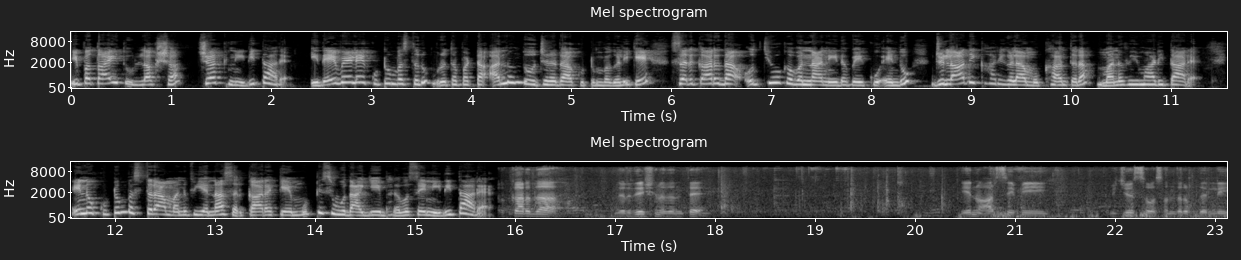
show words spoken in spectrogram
ಇಪ್ಪತ್ತೈದು ಲಕ್ಷ ಚೆಕ್ ನೀಡಿದ್ದಾರೆ. ಇದೇ ವೇಳೆ ಕುಟುಂಬಸ್ಥರು ಮೃತಪಟ್ಟ ಹನ್ನೊಂದು ಜನರ ಕುಟುಂಬಗಳಿಗೆ ಸರ್ಕಾರದ ಉದ್ಯೋಗವನ್ನ ನೀಡಬೇಕು ಎಂದು ಜಿಲ್ಲಾಧಿಕಾರಿಗಳ ಮುಖಾಂತರ ಮನವಿ ಮಾಡಿದ್ದಾರೆ. ಇನ್ನು ಕುಟುಂಬಸ್ಥರ ಮನವಿಯನ್ನ ಸರ್ಕಾರಕ್ಕೆ ಮುಟ್ಟಿಸುವುದಾಗಿ ಭರವಸೆ ನೀಡಿದ್ದಾರೆ. ಸರ್ಕಾರದ ನಿರ್ದೇಶನದಂತೆ ಏನು ಆರ್ ಸಿ ಬಿ ವಿಜಯೋತ್ಸವ ಸಂದರ್ಭದಲ್ಲಿ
